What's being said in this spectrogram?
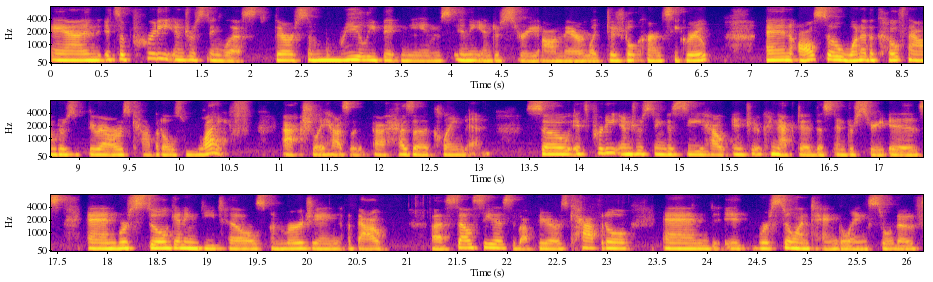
and it's a pretty interesting list. There are some really big names in the industry on there, like Digital Currency Group, and also one of the co-founders of Three Arrows Capital's wife actually has a uh, has a claim in. So it's pretty interesting to see how interconnected this industry is. And we're still getting details emerging about uh, Celsius, about Arrows Capital, and it, we're still untangling sort of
